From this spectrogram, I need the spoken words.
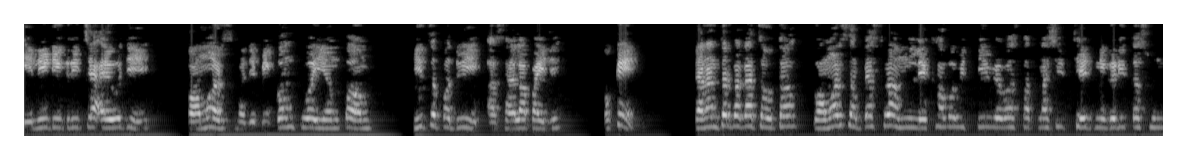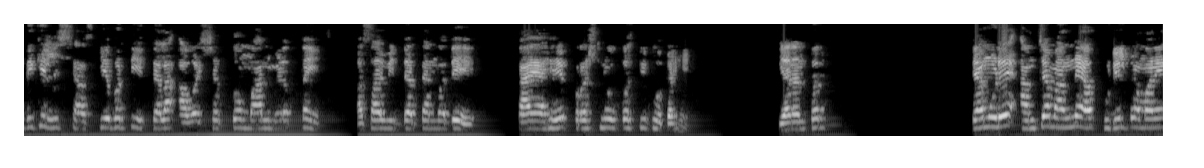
एनी डिग्रीच्या ऐवजी कॉमर्स म्हणजे बीकॉम किंवा एम कॉम हीच पदवी असायला पाहिजे. ओके त्यानंतर बघा चौथं कॉमर्स अभ्यासक्रम लेखा व वित्तीय व्यवस्थापनाशी थेट निगडीत असून देखील शासकीय भरतीत त्याला आवश्यक तो मान मिळत नाही असा विद्यार्थ्यांमध्ये काय आहे? प्रश्न उपस्थित होत आहे. यानंतर त्यामुळे आमच्या मागण्या पुढील प्रमाणे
